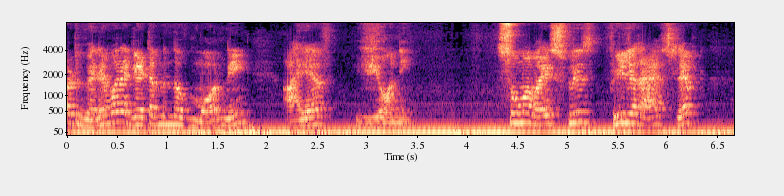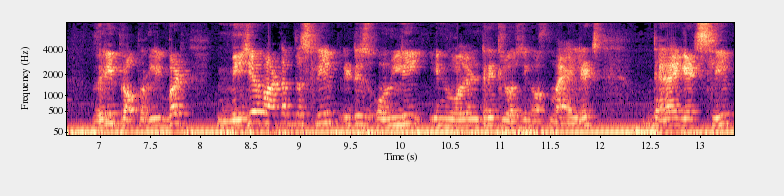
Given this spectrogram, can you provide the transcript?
but whenever I get up in the morning, I have yawning. So, my wife, please feel that I have slept very properly, but major part of the sleep it is only involuntary closing of my eyelids. Then i get sleep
